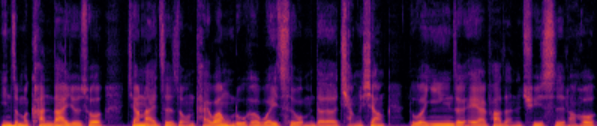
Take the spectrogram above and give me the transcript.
您怎么看待？就是说将来这种台湾如何维持我们的强项，如何应应这个 AI 发展的趋势，然后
